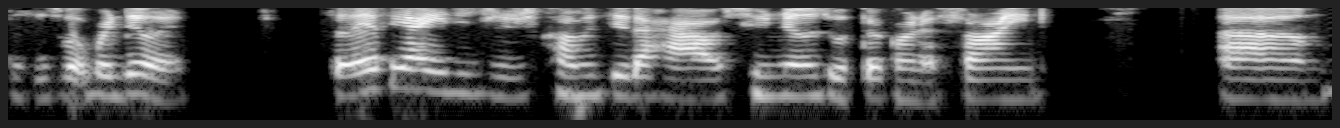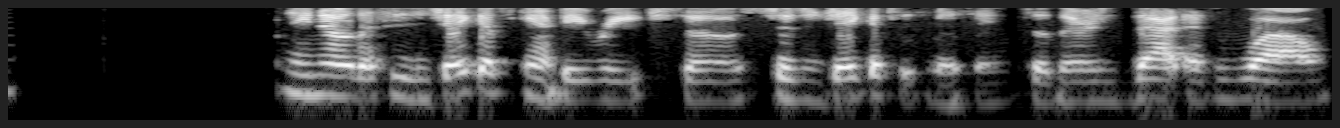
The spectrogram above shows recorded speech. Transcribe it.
this is what we're doing." So the FBI agents are just coming through the house. Who knows what they're going to find? Um, they know that Susan Jacobs can't be reached, so Susan Jacobs is missing. So there's that as well.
